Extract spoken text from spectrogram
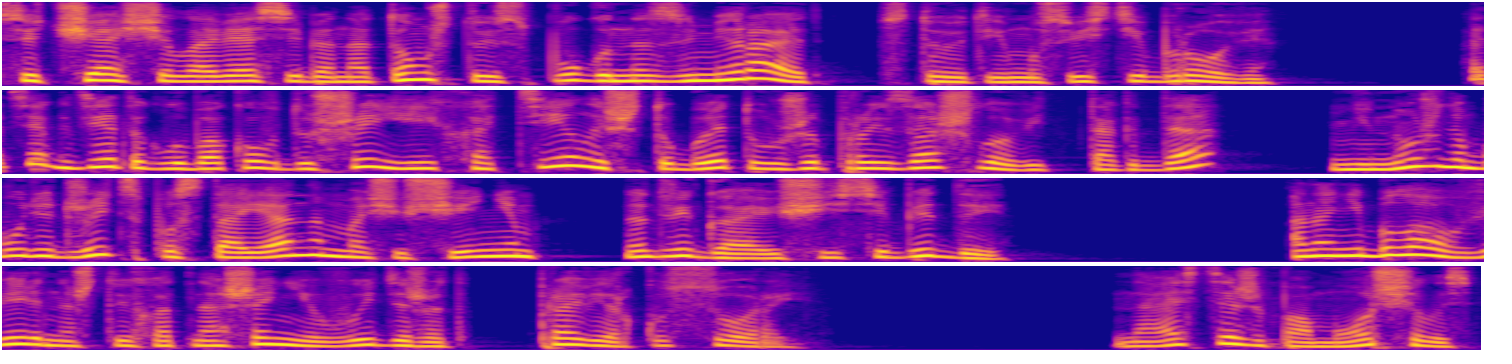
все чаще ловя себя на том, что испуганно замирает, стоит ему свести брови. Хотя где-то глубоко в душе ей хотелось, чтобы это уже произошло, ведь тогда не нужно будет жить с постоянным ощущением надвигающейся беды. Она не была уверена, что их отношения выдержат проверку ссорой. Настя же поморщилась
